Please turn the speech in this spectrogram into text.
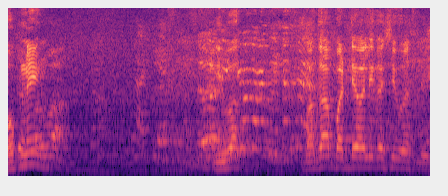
ओपनिंग ही बघ बघा बड्डेवाली कशी बसली.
